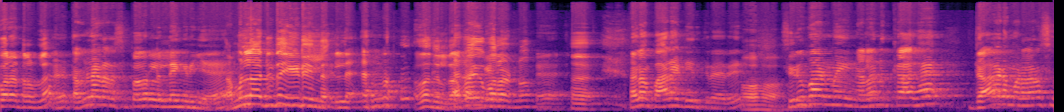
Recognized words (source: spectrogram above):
பாராட்டுறோம்ல தமிழ்நாடு அரசு பவர்ல இல்லைங்கிறீங்க. தமிழ்நாட்டுகிட்ட ஈடு இல்ல. இல்ல. அதான் சொல்றேன். பாராட்டணும். ஆனா பாராட்டி இருக்கிறாரு. ஓஹோ. சிறுபான்மை நலனுக்காக திராவிட மாடல் அரசு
